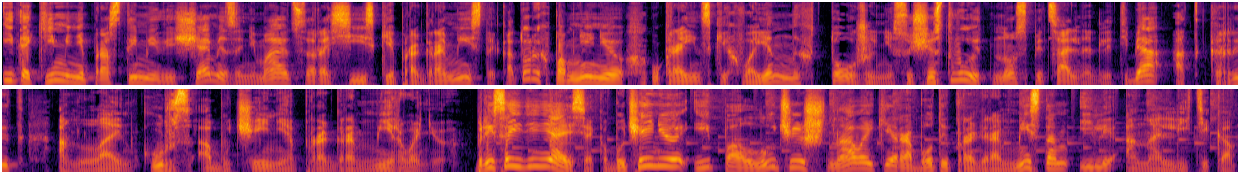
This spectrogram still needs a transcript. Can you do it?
И такими непростыми вещами занимаются российские программисты, которых, по мнению украинских военных, тоже не существует, но специально для тебя открыт онлайн-курс обучения программированию. Присоединяйся к обучению и получишь навыки работы программистом или аналитиком.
